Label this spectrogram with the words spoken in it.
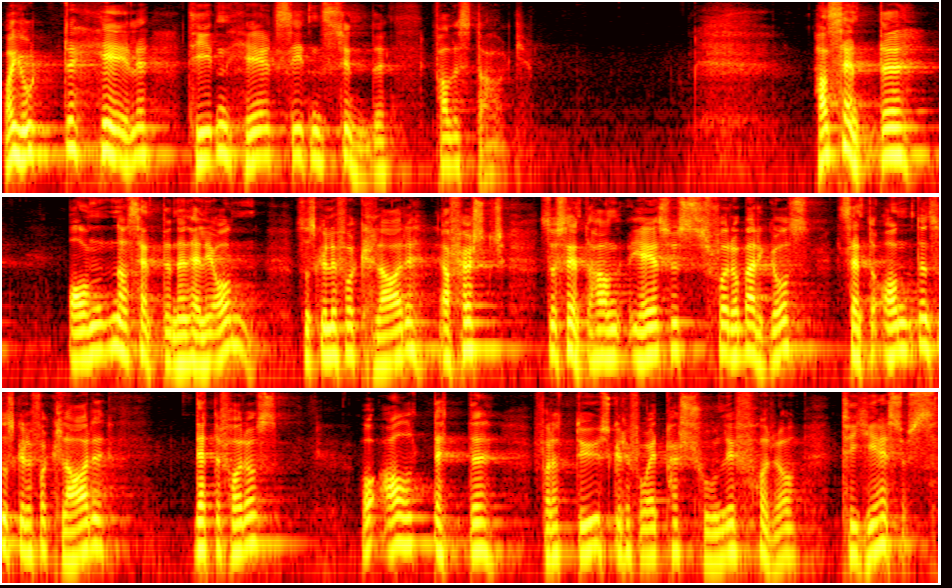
og har gjort det hele tiden, helt siden syndefallets dag. Han sendte Ånden og sendte Den hellige ånd, som skulle forklare Ja, først så sendte han Jesus for å berge oss, sendte Ånden, som skulle forklare dette for oss. Og alt dette for at du skulle få et personlig forhold til Jesus.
